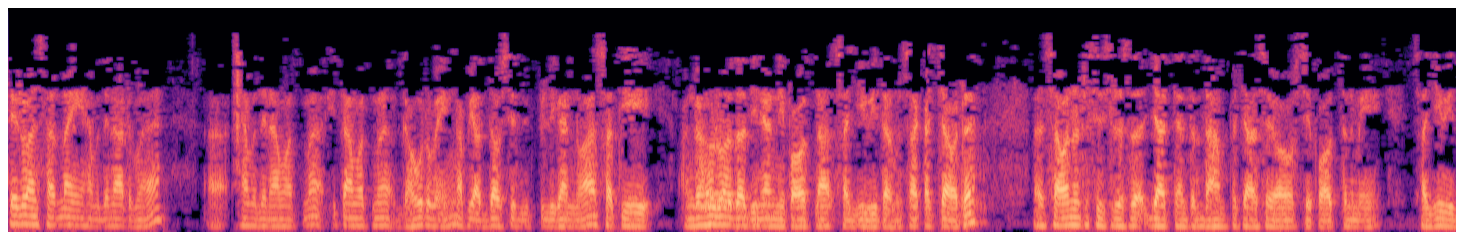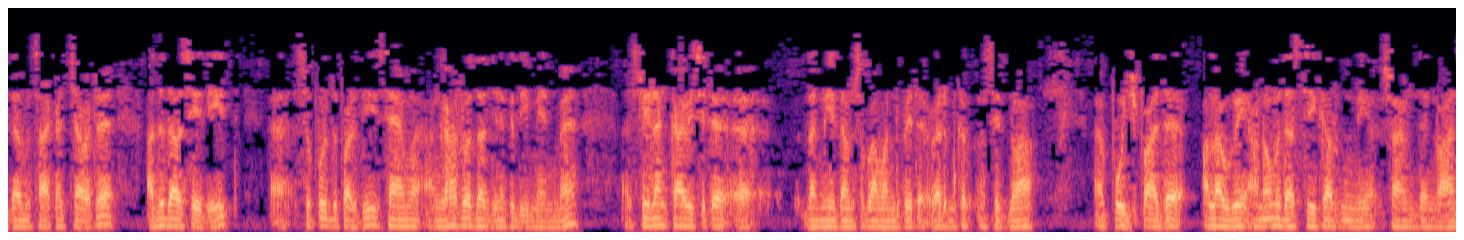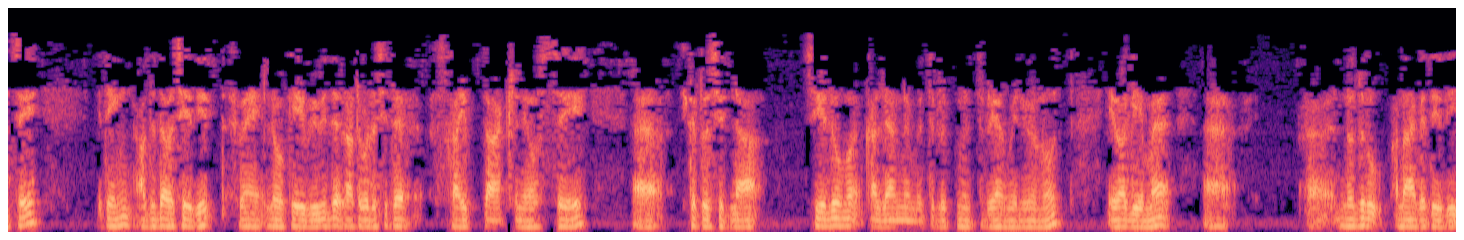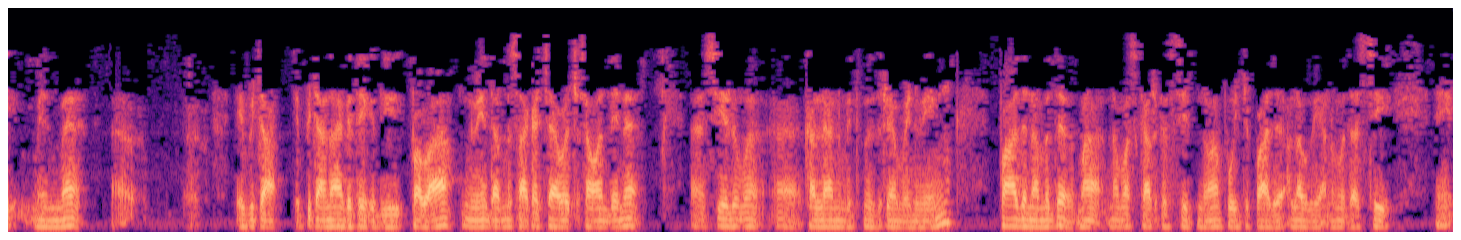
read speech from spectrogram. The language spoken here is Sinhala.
තෙරුවන් සරණයි හැමදිනාටම හැමදිනාමත්ම ඊ타මත්ම ගෞරවයෙන් අපි අද දවසේ පිළිගන්නවා සතියේ අඟහරුවාදා දිනන්නේ පවත්නා සජීවී ධර්ම සාකච්ඡාවට සවනට සිසිලස ජාත්‍යන්තර දහම් ප්‍රචාර සේවාව ඔස්සේ පවත්වන මේ සජීවී ධර්ම සාකච්ඡාවට අද දවසේදීත් සුපුරුදු පරිදි සෑම අඟහරුවාදා දිනකදී මෙන්ම ශ්‍රී ලංකාවේ සිට ධර්මීය ධම් සභා මණ්ඩපයට වැඩම කර සිටිනවා පූජ්‍යපාද අලව්වේ අනෝමදස්සී කරුණීය ස්වාමීන් වහන්සේ. ඉතින් අද දවසේදීත් මේ ලෝකයේ විවිධ රටවල සිට ස්කයිප් තාක්ෂණය ඔස්සේ එකතු සිටින සියලුම කල්යාණ මිත්‍රයන් වෙනුනොත් ඒ වගේම නොදුරු අනාගතයේදී මෙන්ම එපිට එපිට අනාගතයේදී පවා මේ ධර්ම සාකච්ඡාවට සම්බන්ධ වෙන සියලුම කල්යාණ මිත්‍රයන් වෙනුවෙන් පාද නමද මා নমස්කාර කර සිටිනවා පූජ්‍යපාද අලව්‍ය අනුමදස්සී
